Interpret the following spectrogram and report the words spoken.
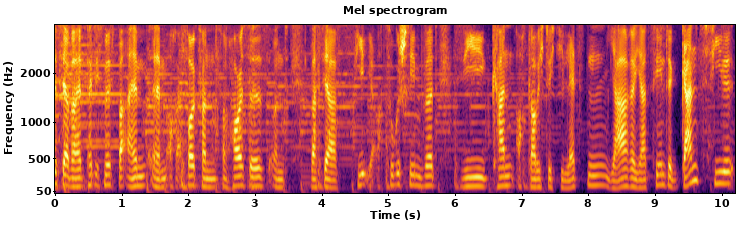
Ist ja bei Patti Smith bei allem ähm, auch Erfolg von, von Horses und was ja viel ihr auch zugeschrieben wird. Sie kann auch, glaube ich, durch die letzten Jahre, Jahrzehnte ganz viel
